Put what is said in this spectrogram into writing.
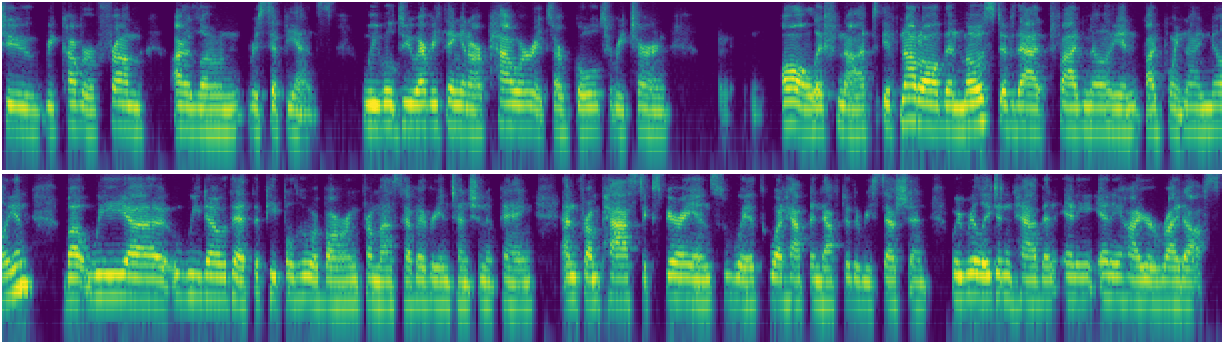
to recover from our loan recipients. We will do everything in our power. It's our goal to return all, if not, if not all, then most of that 5 million, 5.9 million. But we, uh, we know that the people who are borrowing from us have every intention of paying. And from past experience with what happened after the recession, we really didn't have an, any, any higher write-offs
